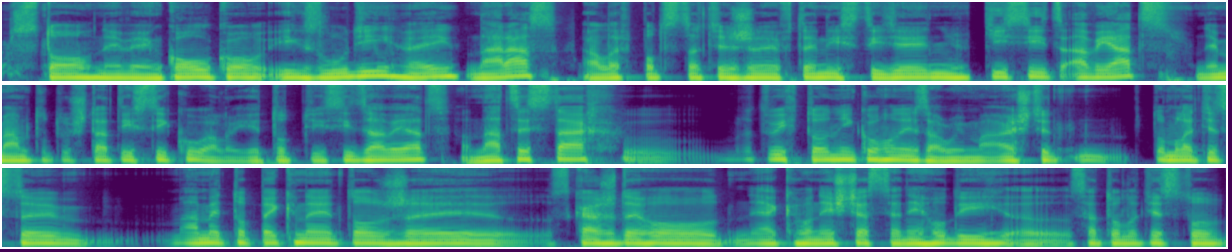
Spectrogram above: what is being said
100, neviem koľko x ľudí, hej, naraz, ale v podstate, že v ten istý deň tisíc a viac, nemám tu tú štatistiku, ale je to tisíc a viac, na cestách uh, mŕtvych to nikoho nezaujíma. A ešte v tom letectve máme to pekné to, že z každého nejakého nešťastia, nehody e, sa to letectvo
